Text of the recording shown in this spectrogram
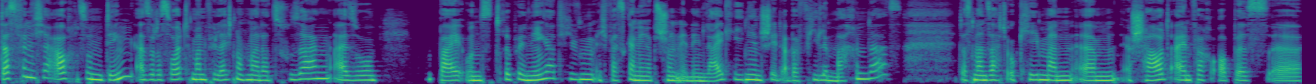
Das finde ich ja auch so ein Ding. Also das sollte man vielleicht noch mal dazu sagen. Also bei uns Triple-Negativen, ich weiß gar nicht, ob es schon in den Leitlinien steht, aber viele machen das, dass man sagt, okay, man ähm, schaut einfach, ob es äh,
